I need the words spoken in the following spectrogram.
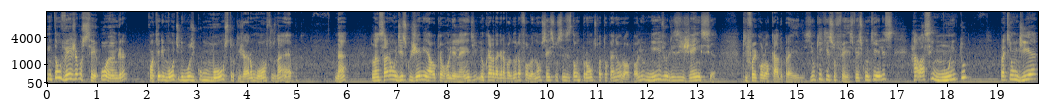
Então veja você, o Angra, com aquele monte de músico monstro, que já eram monstros na época, né? Lançaram um disco genial que é o Holy Land e o cara da gravadora falou: Não sei se vocês estão prontos para tocar na Europa. Olha o nível de exigência que foi colocado para eles. E o que, que isso fez? Fez com que eles ralassem muito para que um dia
